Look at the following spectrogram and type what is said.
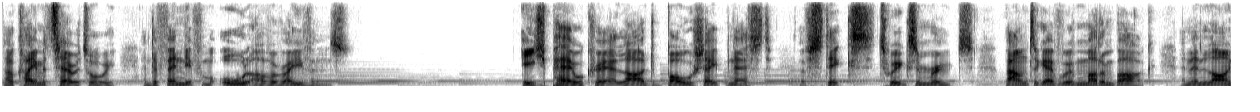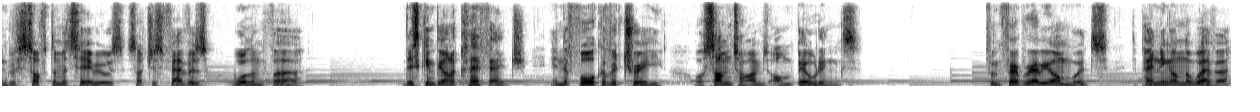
they'll claim a territory and defend it from all other ravens. Each pair will create a large bowl-shaped nest of sticks, twigs and roots bound together with mud and bark and then lined with softer materials such as feathers, wool and fur. This can be on a cliff edge, in the fork of a tree or sometimes on buildings. From February onwards, depending on the weather,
